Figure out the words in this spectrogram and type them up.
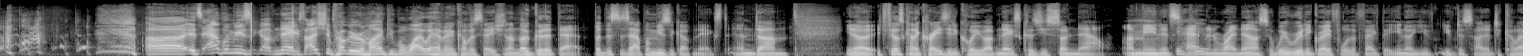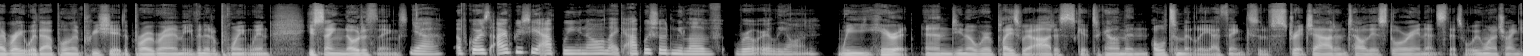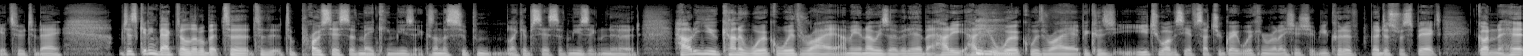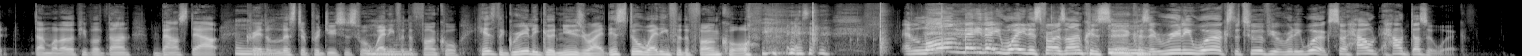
Uh, it's Apple Music up next. I should probably remind people why we're having a conversation. I'm no good at that, but this is Apple Music up next, and um, you know it feels kind of crazy to call you up next because you're so now. I mean, it's Thank you. happening right now, so we're really grateful for the fact that you know you've you've decided to collaborate with Apple and appreciate the program, even at a point when you're saying no to things. Yeah, of course. I appreciate Apple. You know, like Apple showed me love real early on. We hear it. And you know we're a place where artists get to come and ultimately i think sort of stretch out and tell their story. And that's that's what we want to try and get to today. Just getting back to a little bit to to the to process of making music because i'm a super like obsessive music nerd. How do you kind of work with riot? I mean i know he's over there but how do you how do you work with riot? Because you two obviously have such a great working relationship. You could have no disrespect gotten a hit done what other people have done bounced out created a mm. list of producers who are waiting for the mm. phone call here's the really good news right they're still waiting for the phone call and long may they wait as far as i'm concerned mm. because it really works the two of you it really works so how how does it work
